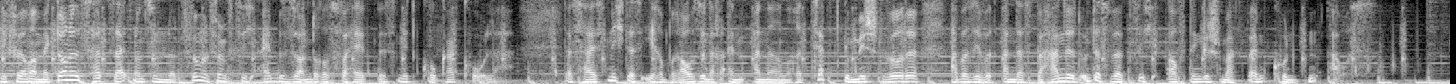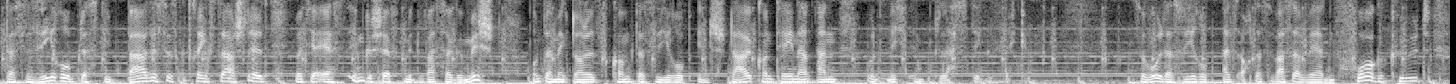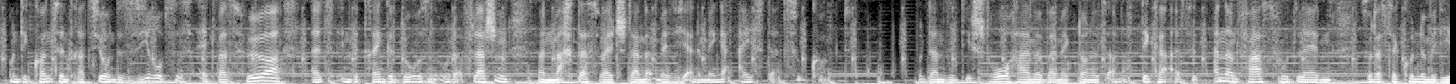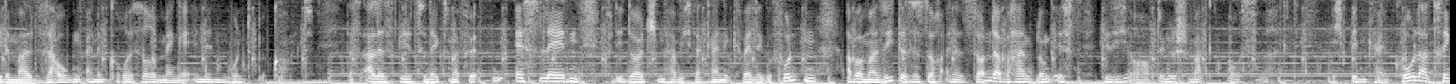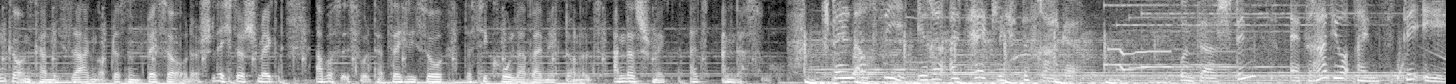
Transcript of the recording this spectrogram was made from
Die Firma McDonald's hat seit 1955 ein besonderes Verhältnis mit Coca-Cola. Das heißt nicht, dass ihre Brause nach einem anderen Rezept gemischt würde, aber sie wird anders behandelt und das wirkt sich auf den Geschmack beim Kunden aus. Das Sirup, das die Basis des Getränks darstellt, wird ja erst im Geschäft mit Wasser gemischt und bei McDonald's kommt das Sirup in Stahlcontainern an und nicht in Plastiksäcken. Sowohl das Sirup als auch das Wasser werden vorgekühlt und die Konzentration des Sirups ist etwas höher als in Getränkedosen oder Flaschen. Man macht das, weil standardmäßig eine Menge Eis dazukommt. Und dann sind die Strohhalme bei McDonald's auch noch dicker als in anderen Fastfood-Läden, sodass der Kunde mit jedem Mal Saugen eine größere Menge in den Mund bekommt. Das alles gilt zunächst mal für US-Läden. Für die Deutschen habe ich da keine Quelle gefunden, aber man sieht, dass es doch eine Sonderbehandlung ist, die sich auch auf den Geschmack auswirkt. Ich bin kein Cola-Trinker und kann nicht sagen, ob das nun besser oder schlechter schmeckt, aber es ist wohl tatsächlich so, dass die Cola bei McDonald's anders schmeckt als anderswo. Stellen auch Sie Ihre alltäglichste Frage unter stimmtz.radio1.de.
